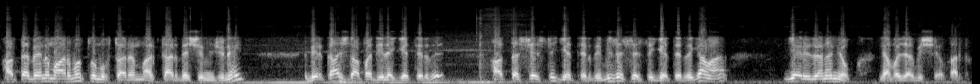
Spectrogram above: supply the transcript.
Hatta benim Armutlu muhtarım kardeşim Cüneyt birkaç defa dile getirdi. Hatta sesli getirdi. Biz de sesli getirdik ama geri dönen yok. Yapacak bir şey yok artık.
